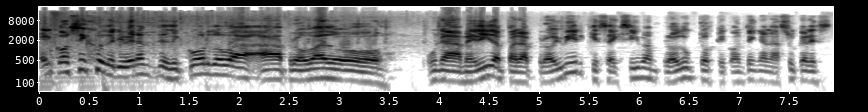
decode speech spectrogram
El Consejo Deliberante de Córdoba ha aprobado una medida para prohibir que se exhiban productos que contengan azúcares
